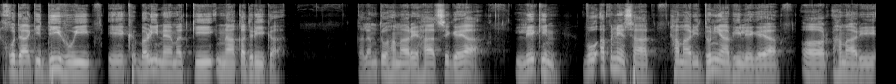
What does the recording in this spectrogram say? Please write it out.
खुदा की दी हुई एक बड़ी नेमत की नाकदरी का। कलम तो हमारे हाथ से गया, लेकिन वो अपने साथ हमारी दुनिया भी ले गया और हमारी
